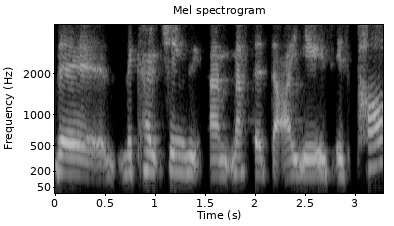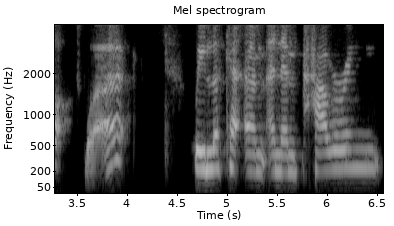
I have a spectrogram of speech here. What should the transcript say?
the the coaching um, method that i use is parts work we look at um, an empowering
